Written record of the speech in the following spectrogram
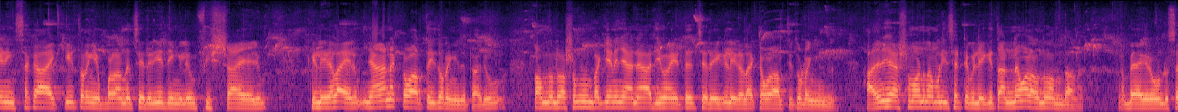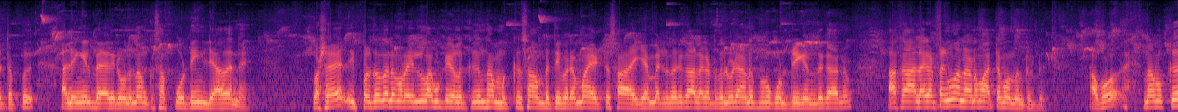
ഏണിങ്സ് ഒക്കെ ആക്കി തുടങ്ങിയപ്പോഴാണ് ചെറിയ രീതിയെങ്കിലും ഫിഷ് ആയാലും കിളികളായാലും ഞാനൊക്കെ വളർത്തി തുടങ്ങിയിട്ടാണ് ഒരു പന്ത്രണ്ട് വർഷം മുമ്പൊക്കെയാണ് ഞാൻ ആദ്യമായിട്ട് ചെറിയ കിളികളൊക്കെ വളർത്തി തുടങ്ങിയത്. അതിനുശേഷമാണ് നമ്മൾ ഈ സെറ്റപ്പിലേക്ക് തന്നെ വളർന്നു വന്നതാണ്. ബാക്ക്ഗ്രൗണ്ട് സെറ്റപ്പ് അല്ലെങ്കിൽ ബാക്ക്ഗ്രൗണ്ട് നമുക്ക് സപ്പോർട്ടിങ് ഇല്ലാതെ തന്നെ. പക്ഷേ ഇപ്പോഴത്തെ തലമുറയിലുള്ള കുട്ടികൾക്ക് നമുക്ക് സാമ്പത്തികപരമായിട്ട് സഹായിക്കാൻ പറ്റുന്ന ഒരു കാലഘട്ടത്തിലൂടെയാണ് ഇപ്പോൾ കൊണ്ടിരിക്കുന്നത് കാരണം ആ കാലഘട്ടങ്ങൾ നല്ലോണം മാറ്റം വന്നിട്ടുണ്ട്. അപ്പോൾ നമുക്ക്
